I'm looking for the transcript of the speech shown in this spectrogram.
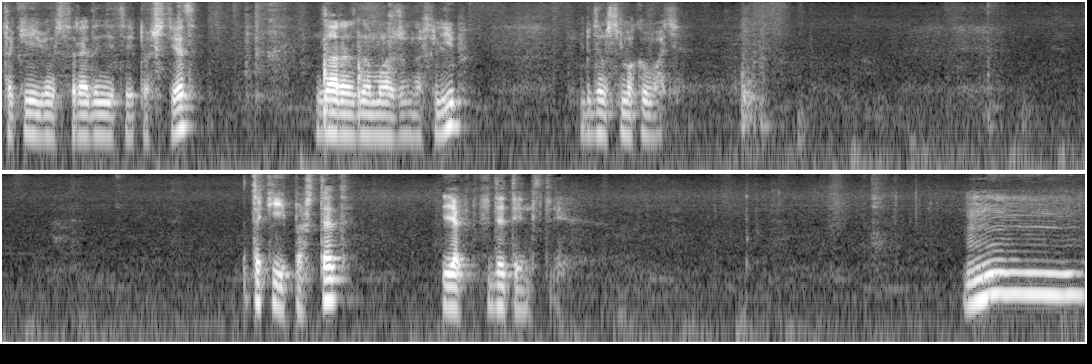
Такий він всередині цей паштет. Зараз намажу на хліб. Будемо смакувати. Такий паштет, як в дитинстві. Ммм.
